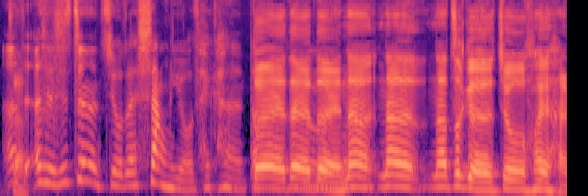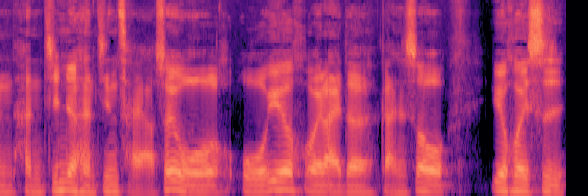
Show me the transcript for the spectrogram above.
而且。而且是真的只有在上游才看得到。对对对，嗯那那那这个就会很很惊人、很精彩啊！所以我我越回来的感受越会是，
